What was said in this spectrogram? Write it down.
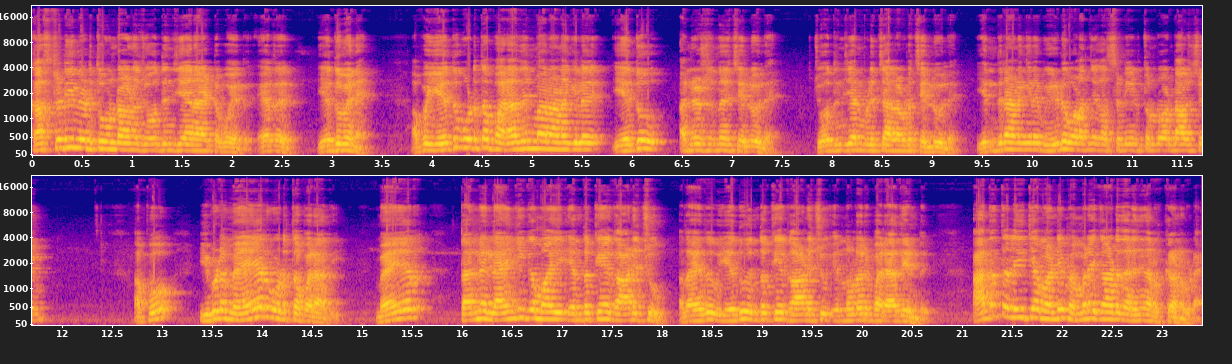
കസ്റ്റഡിയിൽ എടുത്തുകൊണ്ടാണ് ചോദ്യം ചെയ്യാനായിട്ട് പോയത്. ഏത്? യദുവിനെ. അപ്പൊ യദു കൊടുത്ത പരാതിന്മാരാണെങ്കിൽ യദു അന്വേഷണത്തിന് ചെല്ലൂലേ? ചോദ്യം ചെയ്യാൻ വിളിച്ചാൽ അവിടെ ചെല്ലൂലേ? എന്തിനാണ് ഇങ്ങനെ വീട് വളഞ്ഞ് കസ്റ്റഡി എടുത്തുകൊണ്ട് പോകേണ്ട ആവശ്യം? അപ്പോൾ ഇവിടെ മേയർ കൊടുത്ത പരാതി. മേയർ തന്നെ ലൈംഗികമായി എന്തൊക്കെയോ കാണിച്ചു അതായത് യദു എന്തൊക്കെയോ കാണിച്ചു എന്നുള്ളൊരു പരാതിയുണ്ട്. അത് തെളിയിക്കാൻ വേണ്ടി മെമ്മറി കാർഡ് തെരഞ്ഞു നടക്കുകയാണ് ഇവിടെ.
